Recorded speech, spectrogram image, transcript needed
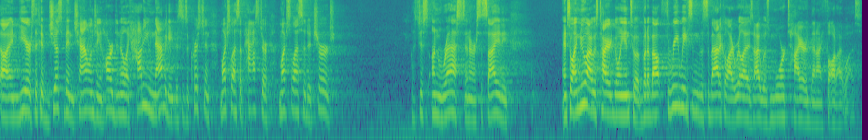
uh, and years that have just been challenging and hard to know like how do you navigate this as a Christian, much less a pastor, much less at a church. It's just unrest in our society. And so I knew I was tired going into it, but about three weeks into the sabbatical, I realized I was more tired than I thought I was.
